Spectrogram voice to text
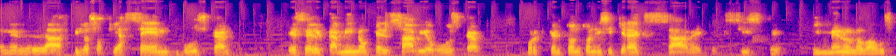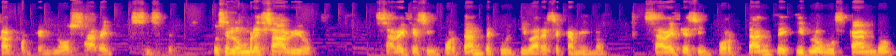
en la filosofía Zen buscan, es el camino que el sabio busca porque el tonto ni siquiera sabe que existe y menos lo va a buscar porque no sabe que existe. Pues el hombre sabio sabe que es importante cultivar ese camino, sabe que es importante irlo buscando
